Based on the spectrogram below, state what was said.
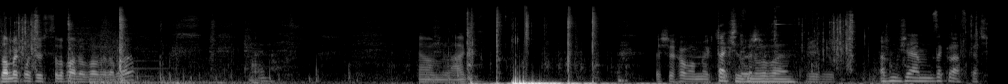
Domek może być celowany, uważaj, dobra? Ja mam lag. Ja się chowam jak Tak się coś, ja zdenerwowałem. Aż musiałem zaklaskać.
